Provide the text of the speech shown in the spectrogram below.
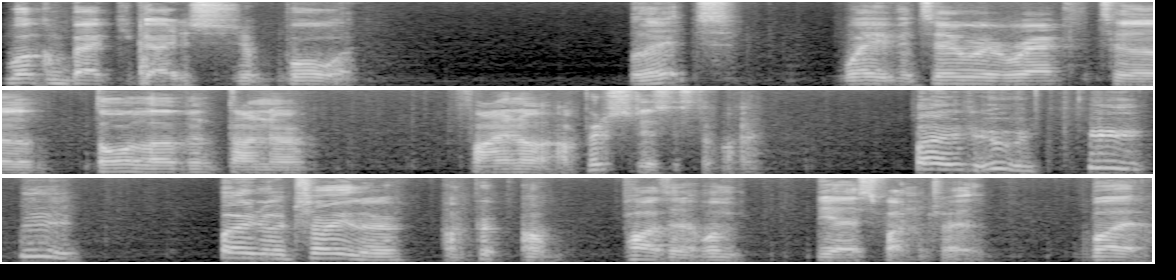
Welcome back, you guys. This is your boy, Blitz Wave, and today we're reacting to Thor Love and Thunder final. I'm pretty sure this is the final. Final trailer. I'm, I'm positive. Me, yeah, it's final trailer. But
